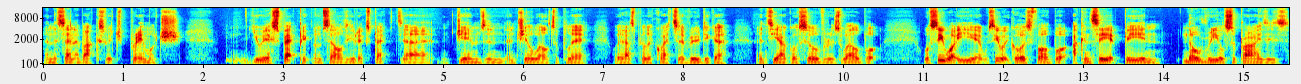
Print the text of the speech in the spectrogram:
and the centre backs, which pretty much you would expect pick themselves. You'd expect uh, James and, and Chilwell to play with Azpilicueta, Rudiger, and Thiago Silva as well. But we'll see what he uh, we'll see what he goes for. But I can see it being no real surprises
